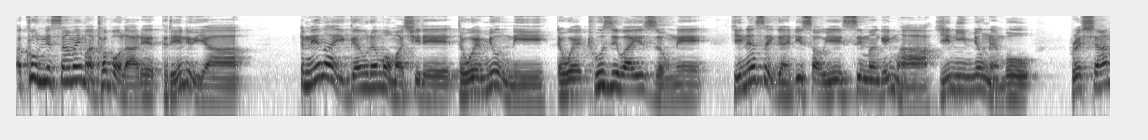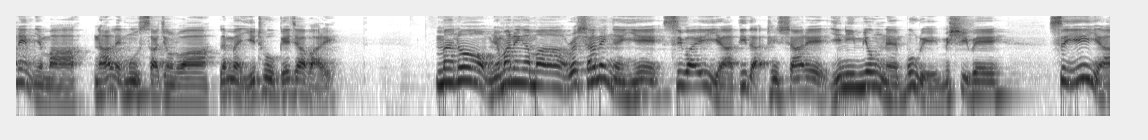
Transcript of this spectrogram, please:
အခုနှစ်ဆန်းပိုင်းမှာထွက်ပေါ်လာတဲ့သတင်းတွေအရတနင်္သာရီကံဦးတန်းပေါ်မှာရှိတဲ့ဒဝဲမြို့နေဒဝဲထူးစီးပွားရေးဇုံနဲ့ရင်းနှက်စိတ်ကန်တိဆောက်ရေးစီမံကိန်းမှာယင်းနှီးမြုပ်နှံဖို့ရုရှားနဲ့မြန်မာနားလည်မှုစာချုပ်လွှာလက်မှတ်ရေးထိုးခဲ့ကြပါတယ်။မှန်တော့မြန်မာနိုင်ငံမှာရုရှားနိုင်ငံရဲ့စီးပွားရေးရာတည်တာထင်ရှားတဲ့ယင်းနှီးမြုပ်နှံမှုတွေမရှိဘဲစစ်ရေးရာ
